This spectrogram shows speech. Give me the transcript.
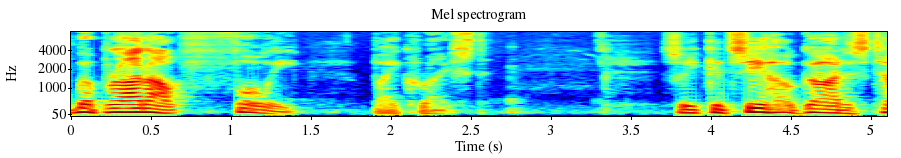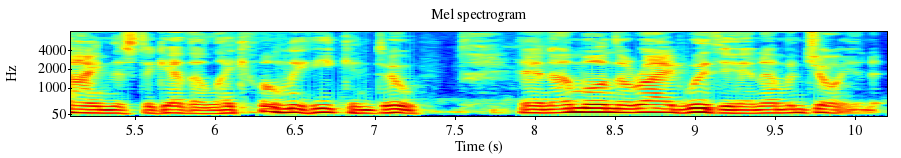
but brought out fully by Christ. So you can see how God is tying this together like only He can do. And I'm on the ride with you, and I'm enjoying it.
